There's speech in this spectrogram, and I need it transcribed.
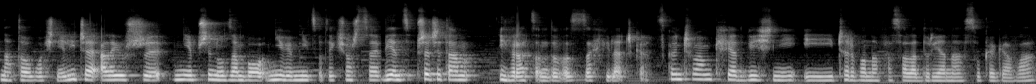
na to właśnie liczę, ale już y, nie przynudzam, bo nie wiem nic o tej książce, więc przeczytam i wracam do Was za chwileczkę. Skończyłam Kwiat Wiśni i Czerwona fasola Duriana Sukegawa.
